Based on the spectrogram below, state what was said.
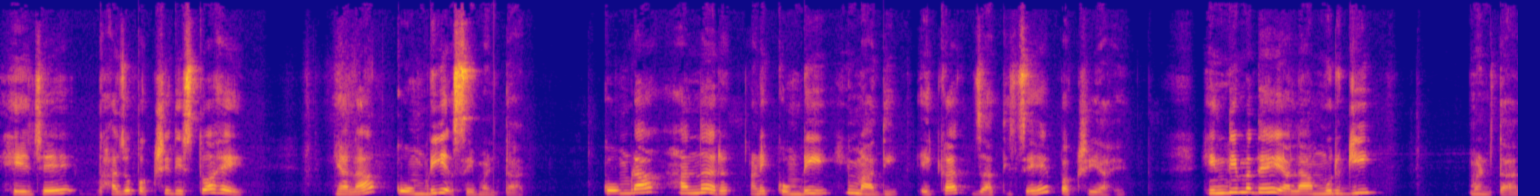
हे जे हा जो पक्षी दिसतो आहे ह्याला कोंबडी असे म्हणतात. कोंबडा हा नर आणि कोंबडी ही मादी एकाच जातीचे हे पक्षी आहेत. हिंदीमध्ये याला मुर्गी म्हणतात.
